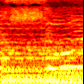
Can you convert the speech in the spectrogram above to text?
I show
